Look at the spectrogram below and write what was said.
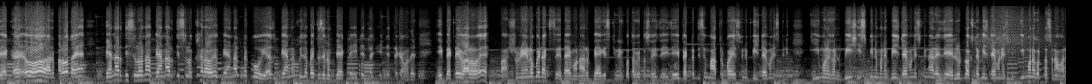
ব্যাগ ও, আর ভালো কথা হ্যাঁ ব্যানার দিছিল না ব্যানার দিছিল খারাপ হয়ে ব্যানারটা কই? আজ ব্যানার খুঁজে পাইতেছে না ব্যাগটা এটাই থাকে এটাই থাকে আমাদের। এই ব্যাগটাই ভালো এ, পাঁচশো নিরানব্বই রাখছে ডায়মন্ড আর ব্যাগ স্পিনের কথা কইতেছে, এই যে এই যে, এই ব্যাগটা দিছে মাত্র কয় স্পিনে বিশ ডায়মন্ড স্পিনে কি মনে করেন, বিশ স্পিনে মানে বিশ ডায়মন্ড স্পিন আর এই যে লুট বক্সটা বিশ ডায়মন্ড স্পিন কি মনে করতেছেন আমার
